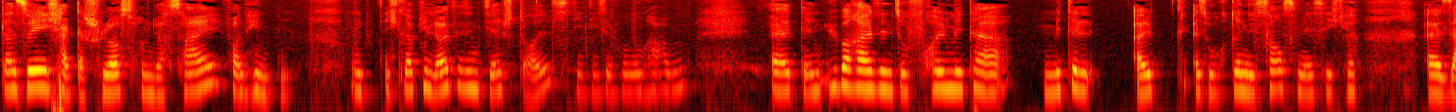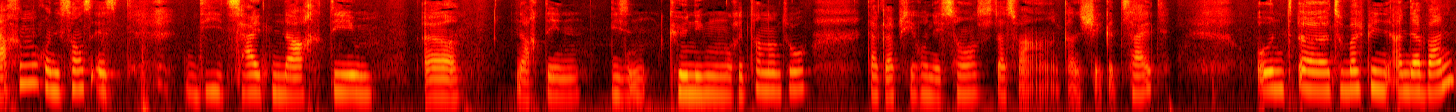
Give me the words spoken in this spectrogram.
da sehe ich halt das Schloss von Versailles von hinten. Und ich glaube, die Leute sind sehr stolz, die diese Wohnung haben. Äh, denn überall sind so voll mit der Mittel, also Renaissance-mäßige äh, Sachen. Renaissance ist die Zeit nach dem, äh, nach den, diesen Königen, Rittern und so. Da gab es die Renaissance, das war eine ganz schicke Zeit. Und äh, zum Beispiel an der Wand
